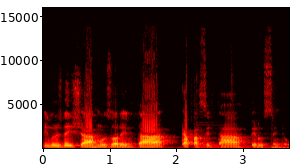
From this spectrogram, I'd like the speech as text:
e nos deixarmos orientar, capacitar pelo Senhor.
